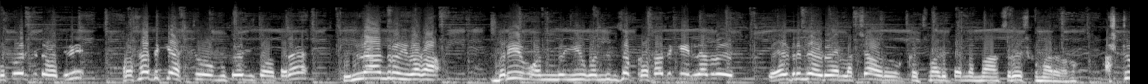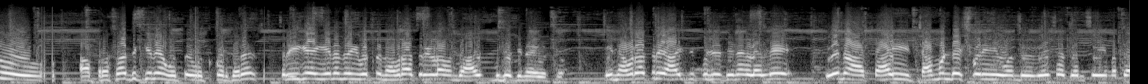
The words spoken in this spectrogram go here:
ಮುತುವರ್ಜಿ ತಗೋತೀವಿ. ಪ್ರಸಾದಕ್ಕೆ ಅಷ್ಟು ಮುತುವರ್ಜಿ ತಗೋತಾರೆ. ಇಲ್ಲ ಅಂದ್ರೂ ಇವಾಗ ಬರೀ ಒಂದು ಈ ಒಂದು ದಿವಸ ಪ್ರಸಾದಕ್ಕೆ ಇಲ್ಲಾಂದ್ರೂ ಎರಡರಿಂದ ಎರಡೂವರೆ ಲಕ್ಷ ಅವರು ಖರ್ಚು ಮಾಡಿದ್ದಾರೆ ನಮ್ಮ ಸುರೇಶ್ ಕುಮಾರ್ ಅವರು. ಅಷ್ಟು ಆ ಪ್ರಸಾದಕ್ಕೆ ಒತ್ತು ಒತ್ತು ಕೊಡ್ತಾರೆ. ಸರ್, ಈಗ ಏನಂದ್ರೆ ಇವತ್ತು ನವರಾತ್ರಿಗಳ ಒಂದು ಆಯುಧ ಪೂಜೆ ದಿನ ಇವತ್ತು. ಈ ನವರಾತ್ರಿ ಆಯುಧ ಪೂಜೆ ದಿನಗಳಲ್ಲಿ ಏನು ಆ ತಾಯಿ ಚಾಮುಂಡೇಶ್ವರಿ ಒಂದು ವೇಷ ಧರಿಸಿ ಮತ್ತೆ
